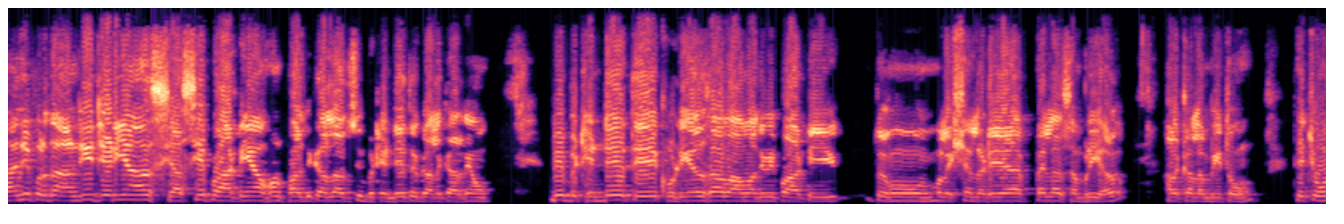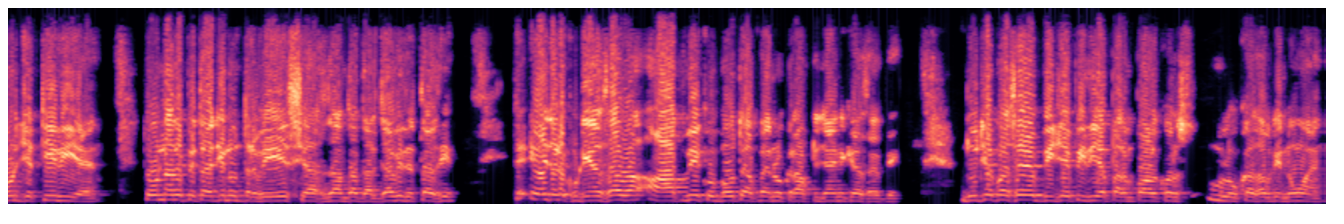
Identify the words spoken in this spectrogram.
ਹਾਂਜੀ, ਪ੍ਰਧਾਨ ਜੀ, ਜਿਹੜੀਆਂ ਸਿਆਸੀ ਪਾਰਟੀਆਂ ਹੁਣ ਫਰਜ਼ ਕਰ ਲਾ ਤੁਸੀਂ ਬਠਿੰਡੇ ਤੋਂ ਗੱਲ ਕਰ ਰਹੇ ਹੋ, ਵੀ ਬਠਿੰਡੇ ਤੇ ਖੁੱਡੀਆਂ ਸਾਹਿਬ ਆਮ ਆਦਮੀ ਪਾਰਟੀ ਤੋਂ ਇਲੈਕਸ਼ਨ ਲੜੇ ਆ, ਪਹਿਲਾ ਅਸੈਂਬਲੀ ਹਲ- ਹਲਕਾ ਲੰਬੀ ਤੋਂ। ਤੇ ਚੋਣ ਜਿੱਤੀ ਵੀ ਹੈ ਤੇ ਉਹਨਾਂ ਦੇ ਪਿਤਾ ਜੀ ਨੂੰ ਦਰਵੇਸ਼ ਸਿਆਸਤਦਾਨ ਦਾ ਦਰਜਾ ਵੀ ਦਿੱਤਾ ਸੀ। ਤੇ ਇਹ ਜਿਹੜੇ ਖੁੱਡੀਆਂ ਸਾਹਿਬ ਆ, ਆਪ ਵੀ ਕੋਈ ਬਹੁਤ ਆਪਾਂ ਇਹਨੂੰ ਕਰਾਫਟ ਜਾਂ ਕਹਿ ਸਕਦੇ। ਦੂਜੇ ਪਾਸੇ ਬੀਜੇਪੀ ਦੀ ਆ ਪਰਮਪਾਲ ਕੌਰ ਮਲੋਕਾ ਸਾਹਿਬ ਦੀ ਨੂੰਹ ਹੈ।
